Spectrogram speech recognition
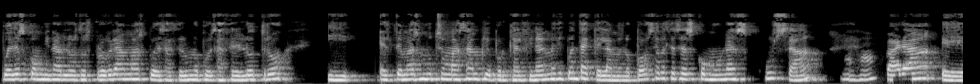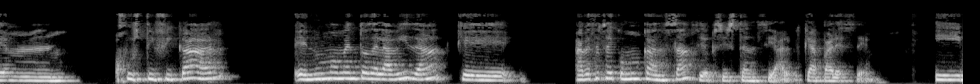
puedes combinar los dos programas, puedes hacer uno, puedes hacer el otro y el tema es mucho más amplio porque al final me di cuenta que la menopausia a veces es como una excusa para em, justificar en un momento de la vida que a veces hay como un cansancio existencial que aparece. Y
